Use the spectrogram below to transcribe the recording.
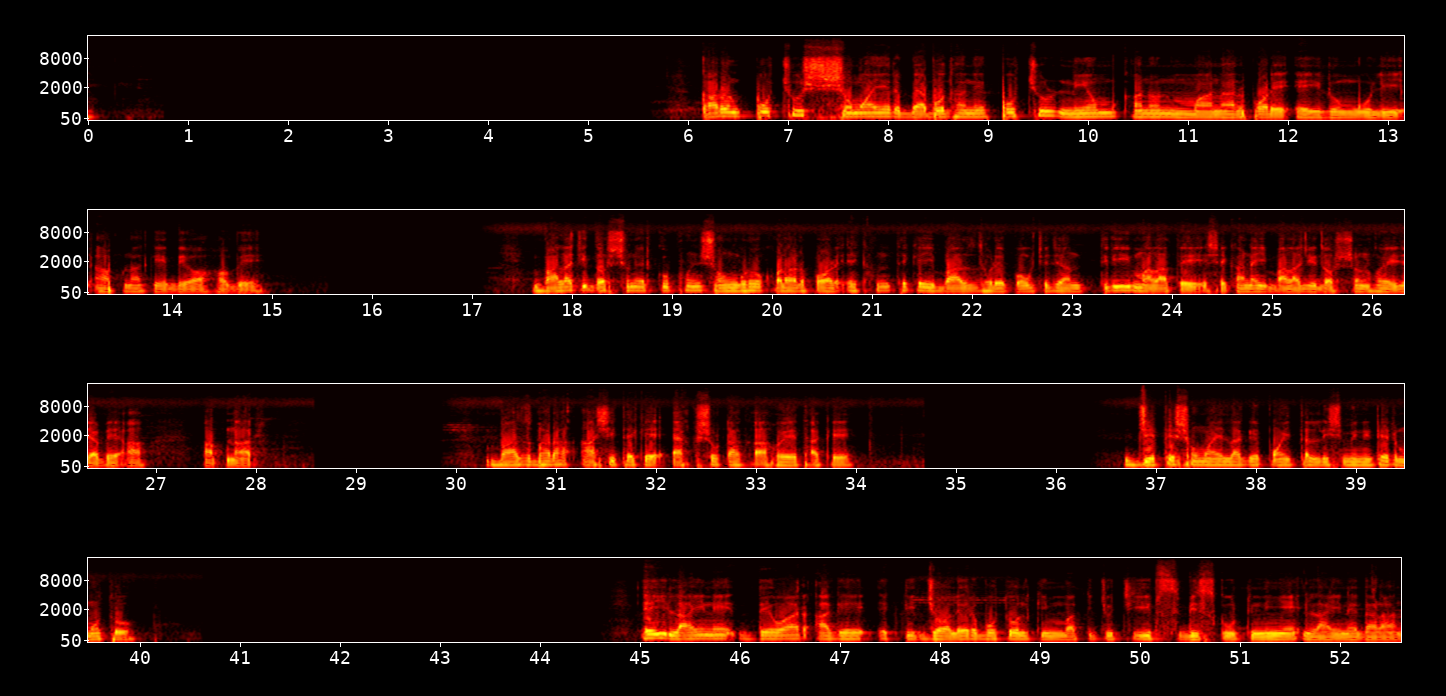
কারণ প্রচুর সময়ের ব্যবধানে প্রচুর নিয়মকানুন মানার পরে এই রুমগুলি আপনাকে দেওয়া হবে। বালাজি দর্শনের কুপন সংগ্রহ করার পর এখান থেকেই বাস ধরে পৌঁছে যান ত্রিমালাতে। সেখানেই বালাজি দর্শন হয়ে যাবে আপনার। বাস ভাড়া আশি থেকে একশো টাকা হয়ে থাকে। যেতে সময় লাগে পঁয়তাল্লিশ মিনিটের মতো। এই লাইনে দেওয়ার আগে একটি জলের বোতল কিংবা কিছু চিপস, বিস্কুট নিয়ে লাইনে দাঁড়ান।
